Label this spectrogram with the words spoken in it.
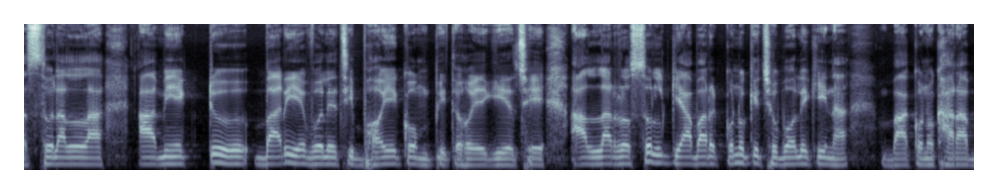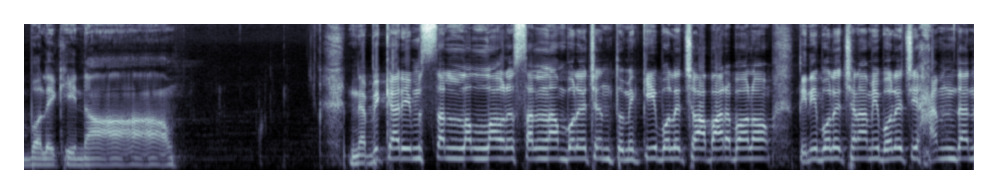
রাসূলাল্লাহ, আমি একটু বাড়িয়ে বলেছি, ভয়ে কম্পিত হয়ে গিয়েছে। আল্লাহর রসুল কি আবার কোনো কিছু বলে কি না বা কোনো খারাপ বলে কি না? নবী করিম সাল্লাম বলেছেন, তুমি কি বলেছ আবার বলো? তিনি বলেছেন, আমি বলেছি, হামদান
